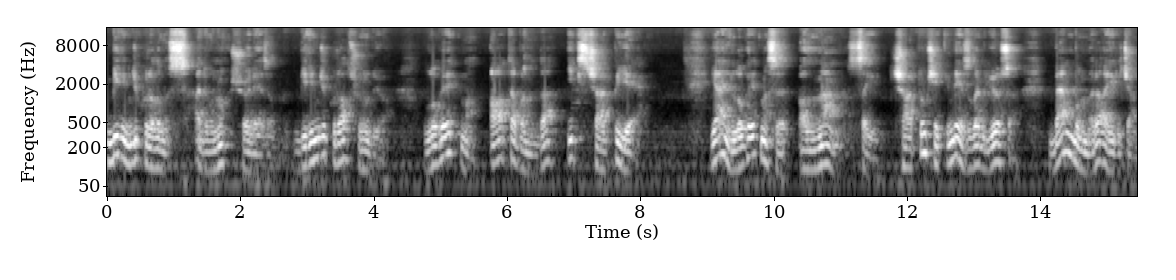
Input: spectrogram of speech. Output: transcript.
birinci kuralımız hadi onu şöyle yazalım. birinci kural şunu diyor. Logaritma a tabanında x çarpı y. Yani logaritması alınan sayı çarpım şeklinde yazılabiliyorsa ben bunları ayıracağım.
